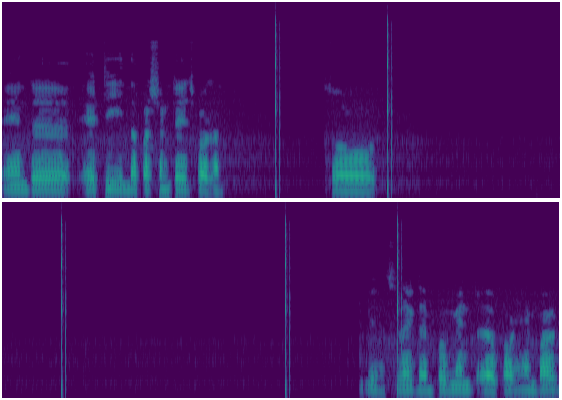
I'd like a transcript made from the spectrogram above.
And uh, 80 in the percentage column so we'll select the improvement uh, for Hamburg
